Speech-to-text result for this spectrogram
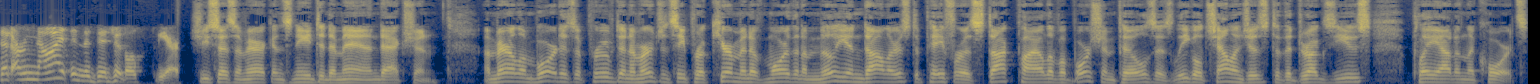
that are not in the digital sphere. She says Americans need to demand action. A Maryland board has approved an emergency procurement of more than a million dollars to pay for a stockpile of abortion pills as legal challenges to the drug's use play out in the courts.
